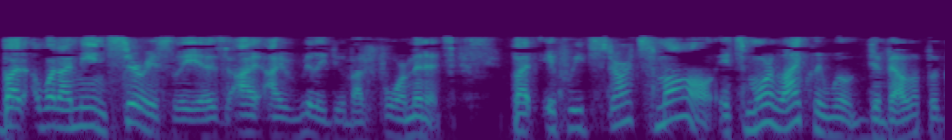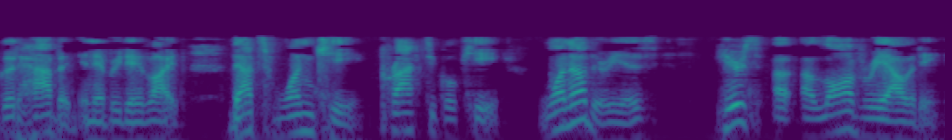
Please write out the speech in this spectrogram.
But what I mean seriously is I, I really do about four minutes. But if we start small, it's more likely we'll develop a good habit in everyday life. That's one key, practical key. One other is, here's a, a law of reality.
